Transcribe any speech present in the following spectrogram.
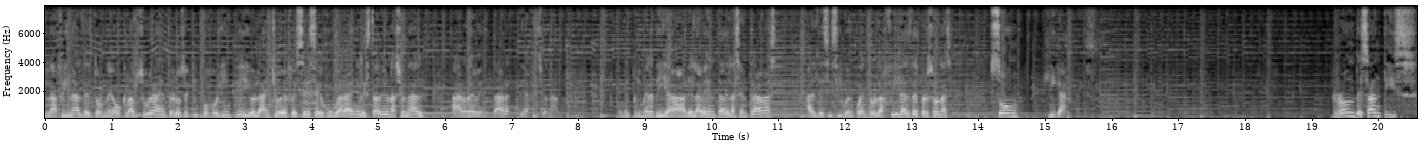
La final del torneo clausura entre los equipos Olimpia y Olancho FC se jugará en el Estadio Nacional a reventar de aficionados. En el primer día de la venta de las entradas al decisivo encuentro, las filas de personas son gigantes. Ron DeSantis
